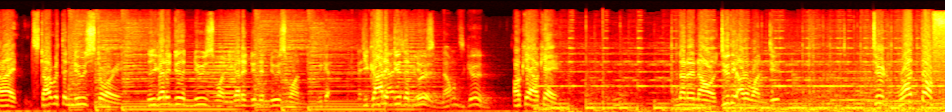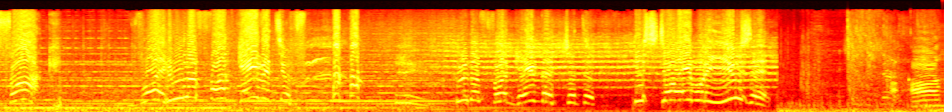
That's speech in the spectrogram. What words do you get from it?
Alright, start with the news story. You gotta do the news one. You gotta do the news one. We got you gotta do the news. good. That one's good. Okay, okay. No no no, do the other one. Dude Dude, what the fuck? What who the fuck gave it to Who the fuck gave that shit to He's still able to use it! Excuse me, sir. Uh,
